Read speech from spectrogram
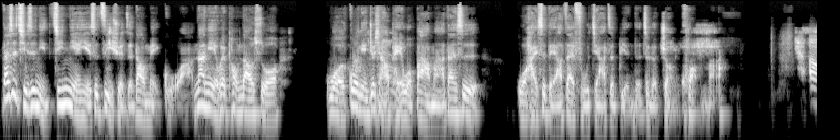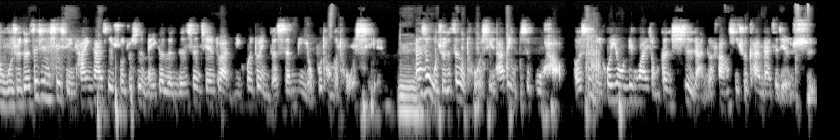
但是其实你今年也是自己选择到美国啊，那你也会碰到说，我过年就想要嗯陪我爸妈，但是我还是得要在夫家这边的这个状况嘛。呃，我觉得这件事情它应该是说，就是每一个人人生阶段，你会对你的生命有不同的妥协。嗯但是我觉得这个妥协它并不是不好，而是你会用另外一种更释然的方式去看待这件事。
